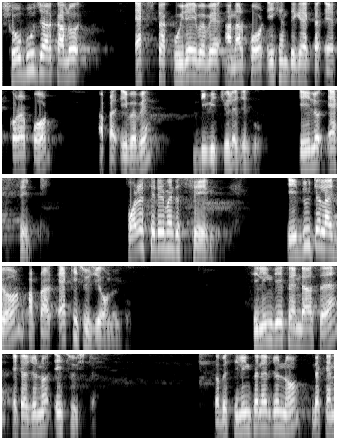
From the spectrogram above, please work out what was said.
সবুজ আর কালো এক্সট্রা কইরা এইভাবে আনার পর, এইখান থেকে একটা অ্যাড করার পর আপনার এইভাবে ডিবি চলে যাব এই হলো এক সেট পরের সেটের মধ্যে সেম এই দুইটা লাইটও আপনার একই সুইচে অন হইব। সিলিং যে ফ্যানটা আছে, এটার জন্য এই সুইচটা তবে সিলিং ফ্যানের জন্য দেখেন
